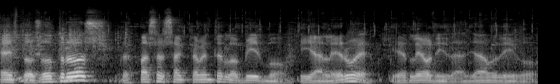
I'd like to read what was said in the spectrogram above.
estos otros les pasa exactamente lo mismo. Y al héroe, que es Leónidas, ya os digo.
